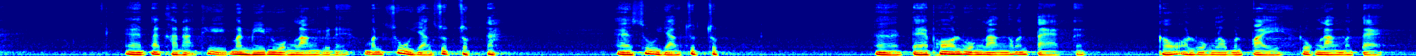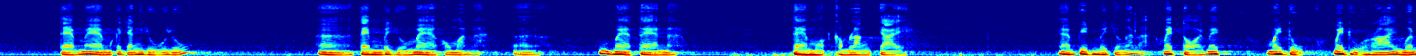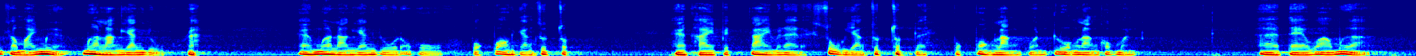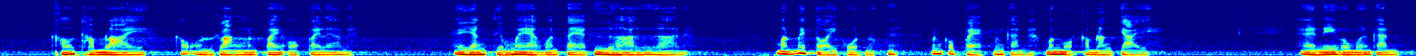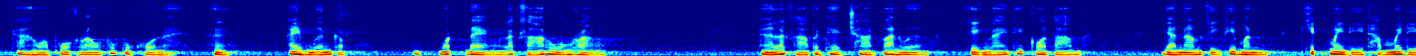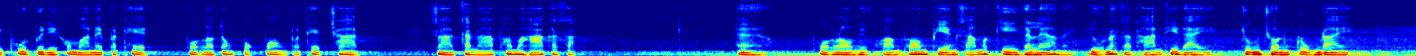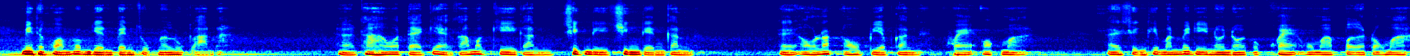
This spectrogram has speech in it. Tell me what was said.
แต่ขณะที่มันมีลวงลังอยู่เนี่ยมันสู้อย่างสุดๆนะสู้อย่างสุดๆแต่พอลวงลังก็มันแตกนะ เขาเอาลวงเรามันไปลวงลังมันแตก แต่แม่มันก็ยังอยู่อยู่เต็มไปอยู่แม่ของมันนะแม่แตนนะแต่หมดกำลังใจบินไปอยู่งั้นแหละไม่ต่อยไม่ไม่ดุไม่ดุร้ายเหมือนสมัยเมื่อ เมื่อลังยังอยู่นะเเมื่อลังยังอยู่โอ้โหปกป้องอย่างสุดๆใครไปใต้ไม่ได้เลยสู้อย่างสุดๆเลย ปกป้องลังมันลวงลังของมัน แต่ว่าเมื่อเขาทำลายเขาอลังมันไปออกไปแล้วเนี่ยยังเตียมแม่มันแตกคือฮาคือฮานะมันไม่ต่อยคนนะมันก็แปลกเหมือนกันนะมันหมดกำลังใจอันนี้ก็เหมือนกัน ถ้าหากว่าพวกเราทุกๆคนนะให้เหมือนกับมดแดงรักษารวงรัง รักษาประเทศชาติบ้านเมือง สิ่งไหนที่ก็ตาม อย่านำสิ่งที่มัน คิดไม่ดีทำไม่ดีพูดไม่ดีเข้ามาในประเทศ พวกเราต้องปกป้องประเทศชาติ ศาสนาพระมหากษัตริย์พวกเรามีความพร้อมเพียงสามัคคีกันแล้วนะอยู่นสถานที่ใดชุมชนกลุ่มใด มีแต่ความร่มเย็นเป็นสุขนะลูกหลานนะถ้าหากว่าแตกแยกสามัคคีกัน ชิงดีชิงเด่นกัน เอารัดเอาเปรียบกัน แขวออกมา สิ่งที่มันไม่ดีน้อยๆก็แขวออกมาเปิดออกมา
